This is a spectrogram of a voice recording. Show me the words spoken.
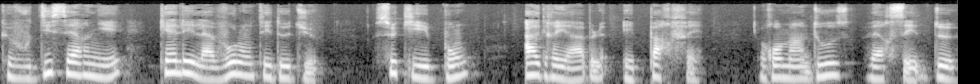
que vous discerniez quelle est la volonté de Dieu, ce qui est bon, agréable et parfait. Romains 12, verset 2.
